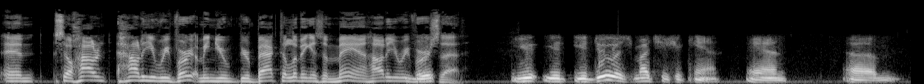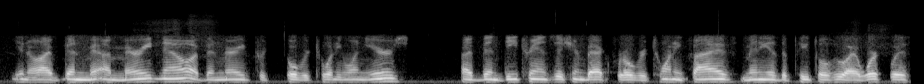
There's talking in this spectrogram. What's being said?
And so how how do you reverse? I mean, you're you're back to living as a man. How do you reverse you, that? You you you do as much as you can, and um, you know I've been I'm married now. I've been married for over 21 years. I've been detransitioned back for over 25. Many of the people who I work with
